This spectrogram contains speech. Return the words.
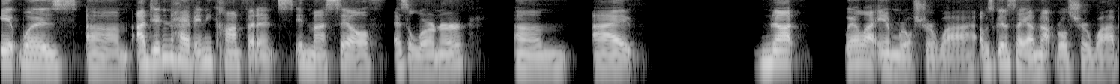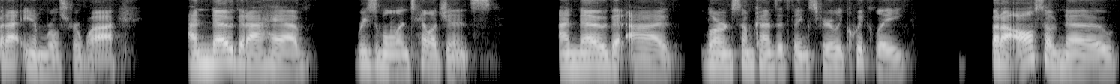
It was um, I didn't have any confidence in myself as a learner. Um, I not well, I am real sure why. I was going to say I'm not real sure why, but I am real sure why. I know that I have reasonable intelligence. I know that I learn some kinds of things fairly quickly, but I also know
